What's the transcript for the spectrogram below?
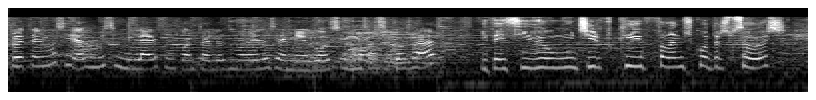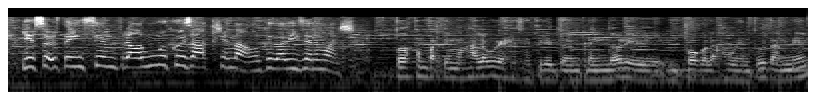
pero tenemos ideas muy similares en cuanto a los modelos de negocio y esas cosas. E tem sido muito giro porque falamos com outras pessoas e as pessoas têm sempre alguma coisa a acrescentar, uma coisa a dizer a mais. Todos compartimos algo que es ese espíritu de emprendedor y un poco la juventud también.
